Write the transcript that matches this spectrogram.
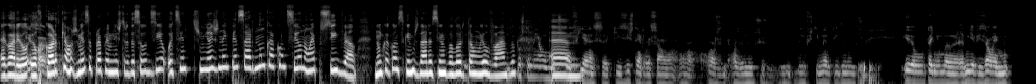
Agora, eu, eu recordo que há uns meses a própria Ministra da Saúde dizia 800 milhões nem pensar, nunca aconteceu, não é possível. Nunca conseguimos dar assim um valor tão elevado. Depois também há uma desconfiança um, que existe em relação aos, aos, anúncios de investimento e de números. Eu tenho uma. A minha visão é muito,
